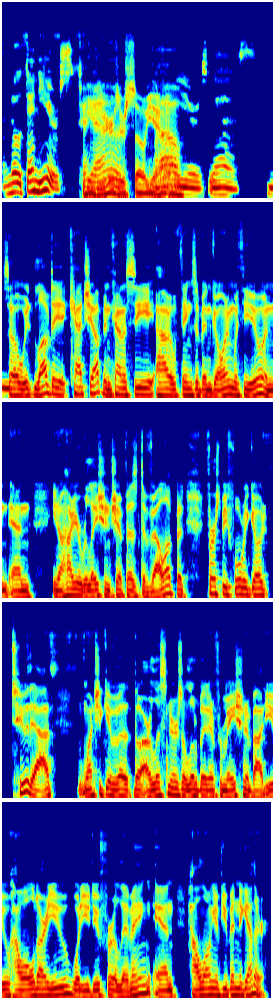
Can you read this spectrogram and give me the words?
I know, 10 years. 10 Yeah. years or so. Yeah. Wow. 10 years, yes. Mm. So we'd love to catch up and kind of see how things have been going with you and, and, you know, how your relationship has developed. But first, before we go to that, why don't you give uh, the, our listeners a little bit of information about you? How old are you? What do you do for a living? And how long have you been together?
